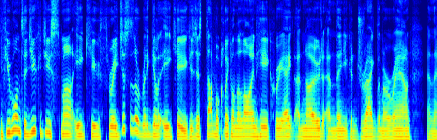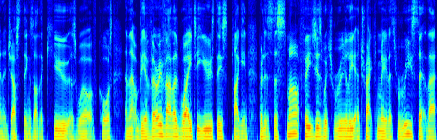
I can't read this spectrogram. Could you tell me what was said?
If you wanted, you could use Smart EQ 3 just as a regular EQ. You could just double click on the line here, create a node, and then you can drag them around and then adjust things like the Q as well, of course. And that would be a very valid way to use this plugin. But it's the smart features which really attract me. Let's reset that.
